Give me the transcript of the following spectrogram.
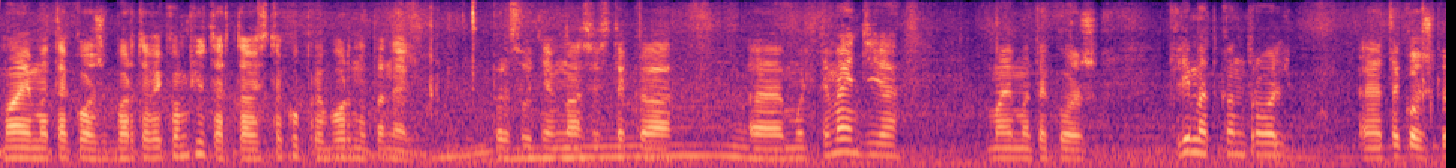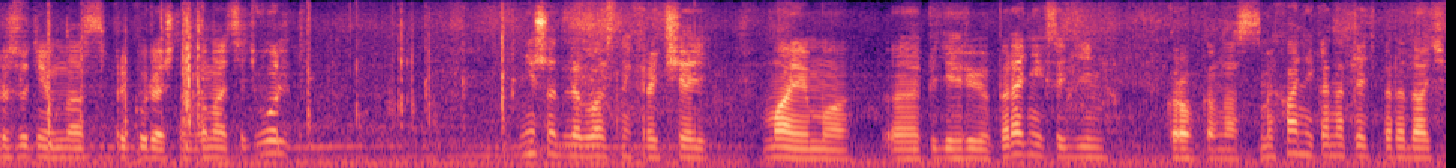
Маємо також бортовий комп'ютер та ось таку приборну панель. Присутня в нас ось така е, мультимедія. Маємо також клімат-контроль. Е, також присутній в нас прикурювач на 12 вольт. Ніша для власних речей. Маємо е, підігріви передніх сидінь. Коробка в нас механіка на 5 передач,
